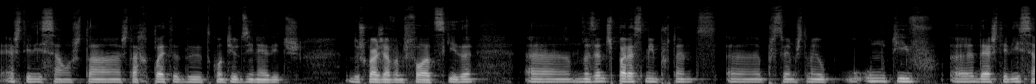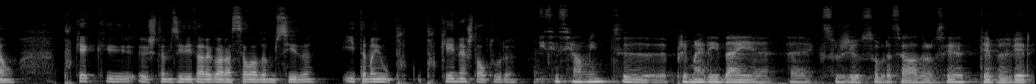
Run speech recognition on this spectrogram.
esta edição está, está repleta de, de, conteúdos inéditos, dos quais já vamos falar de seguida. Uh, mas antes parece-me importante uh, percebermos também o, o motivo uh, desta edição. Porque é que estamos a editar agora a Cela Adormecida e também o por, porquê nesta altura? Essencialmente, a primeira ideia que surgiu sobre a Cela Adormecida teve a ver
